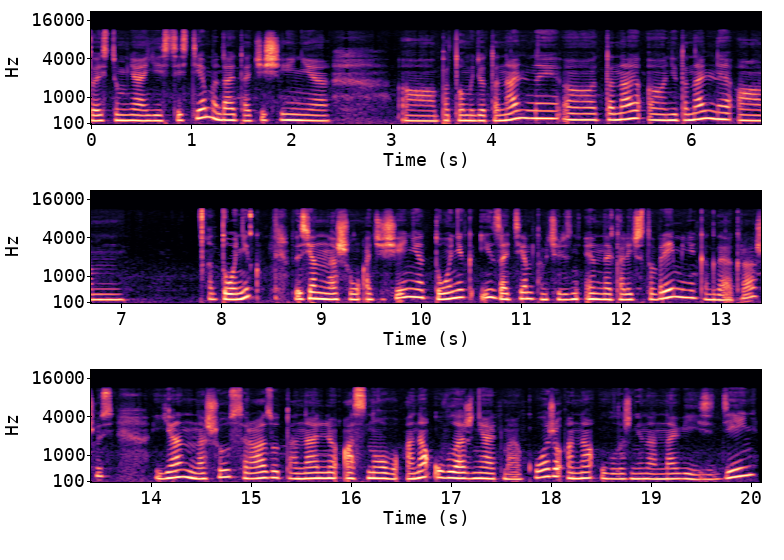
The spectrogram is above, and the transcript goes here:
То есть у меня есть система, да, это очищение, потом идет тональный, а, тона, не тональный, а тоник. То есть я наношу очищение, тоник, и затем там через энное количество времени, когда я крашусь, я наношу сразу тональную основу. Она увлажняет мою кожу, она увлажнена на весь день.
